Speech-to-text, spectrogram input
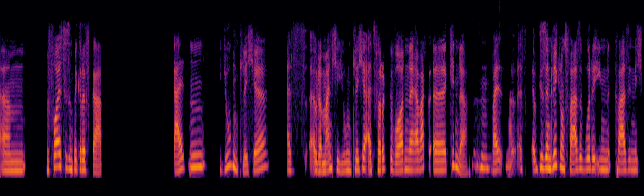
Ähm, bevor es diesen Begriff gab, galten Jugendliche als oder manche Jugendliche als verrückt gewordene Erwach äh, Kinder, mhm. weil ja. es, diese Entwicklungsphase wurde ihnen quasi nicht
